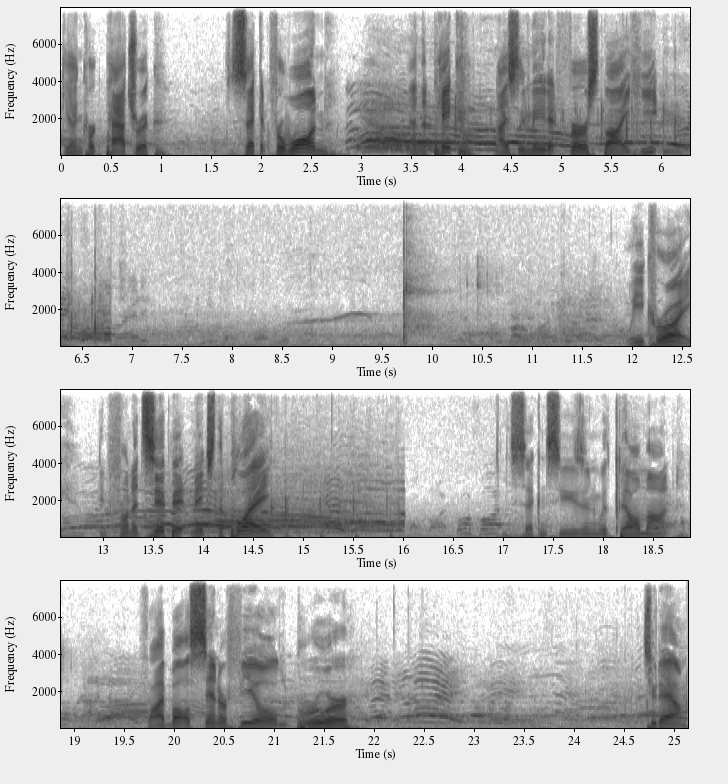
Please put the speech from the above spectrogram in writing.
Again, Kirkpatrick to second for one. And the pick nicely made at first by Heaton. LeCroy in front of Tippett makes the play. The second season with Belmont. Fly ball center field, Brewer. Two down.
